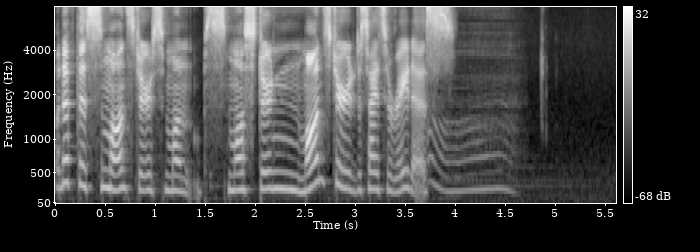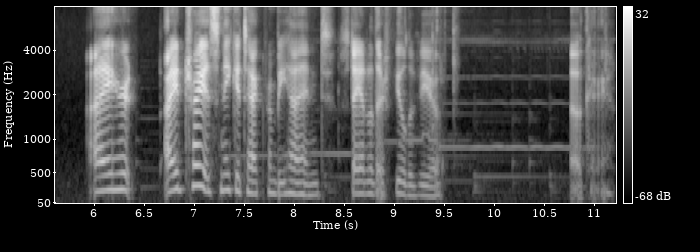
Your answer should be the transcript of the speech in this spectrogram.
What if this monster, smon- monster, monster decides to raid us? I heard. I'd try a sneak attack from behind. Stay out of their field of view. Okay.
